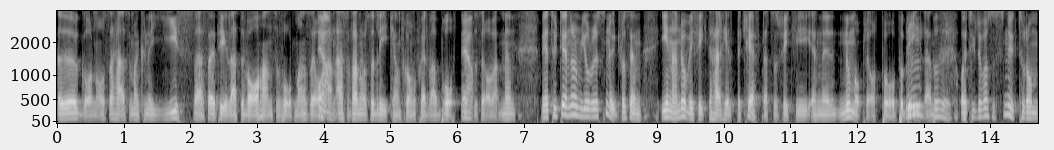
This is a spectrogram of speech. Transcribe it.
ögon och så här så man kunde gissa sig till att det var han så fort man såg Ja. han. Alltså för han var så lik han från själva brottet Ja. och så va. Men, men jag tyckte ändå de gjorde det snyggt för sen innan då vi fick det här helt bekräftat så fick vi en eh, nummerplåt på, på bilen. Mm, och jag tyckte det var så snyggt hur de,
